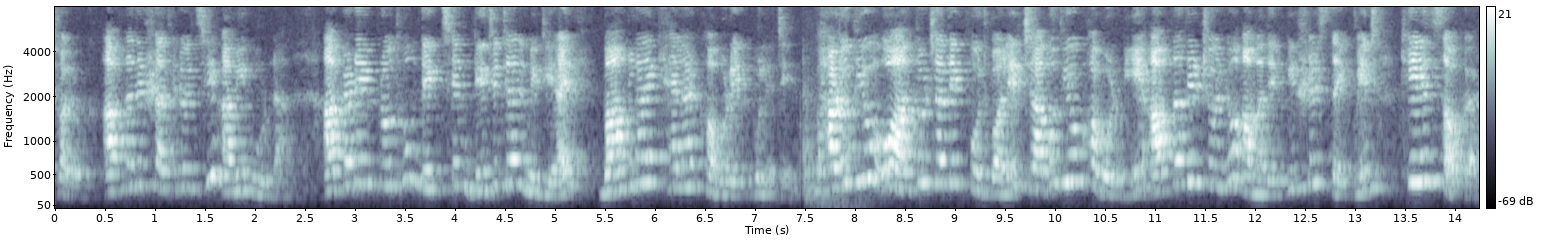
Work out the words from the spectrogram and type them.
ঝলক। আপনাদের সাথে রয়েছি আমি উর্না আপনারা এই প্রথম দেখছেন ডিজিটাল মিডিয়ায় বাংলায় খেলার খবরের বুলেটিন ভারতীয় ও আন্তর্জাতিক ফুটবলের যাবতীয় খবর নিয়ে আপনাদের জন্য আমাদের বিশেষ সেগমেন্ট খেল সকার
